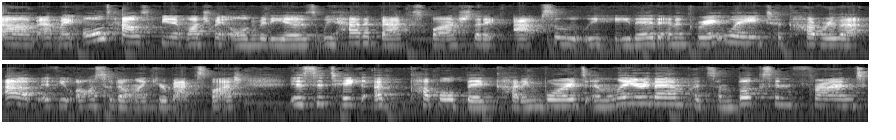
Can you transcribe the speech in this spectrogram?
Um, at my old house, if you didn't watch my old videos, we had a backsplash that I absolutely hated and a great way to cover that up if you also don't like your backsplash is to take a couple big cutting boards and layer them, put some books in front,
